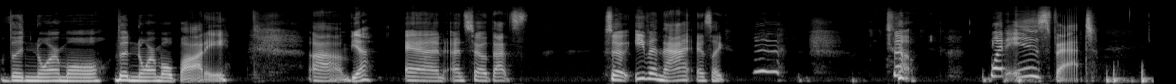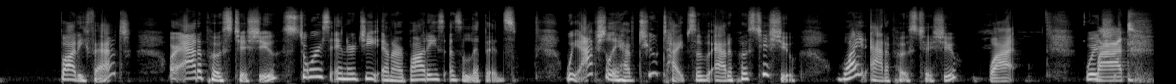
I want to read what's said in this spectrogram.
the normal the normal body Yeah, and and so that's so even that is like eh. so what is fat body fat or adipose tissue stores energy in our bodies as lipids we actually have two types of adipose tissue white adipose tissue what which, What?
